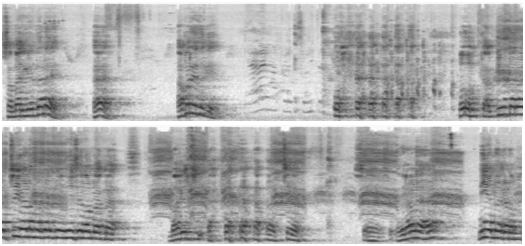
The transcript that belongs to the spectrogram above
சம்பாதிக்கிறது தானே? ஆ. அப்புறம் எதுக்கு? ஓ. கம்ப்யூட்டரை வச்சு ஏழை மக்களுக்கு உதவி செய்யலாம் பார்க்குற மகிழ்ச்சி. சரி சரி சரி. அதனால் நீ என்ன கடமை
